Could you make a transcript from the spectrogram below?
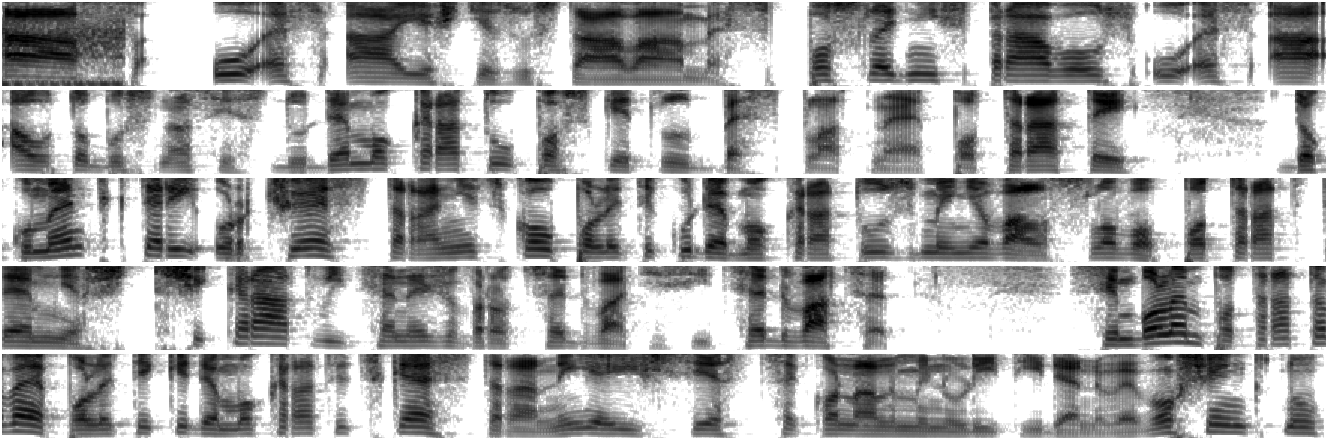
A v USA ještě zůstáváme s poslední zprávou z USA. Autobus na sjezdu demokratů poskytl bezplatné potraty. Dokument, který určuje stranickou politiku demokratů, zmiňoval slovo potrat téměř třikrát více než v roce 2020. Symbolem potratové politiky demokratické strany, jejíž sjezd se konal minulý týden ve Washingtonu,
